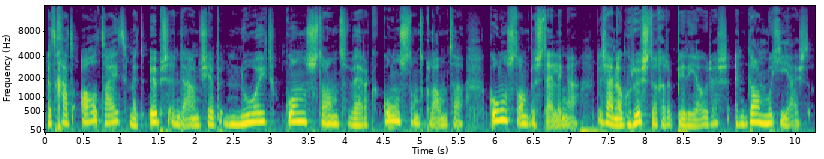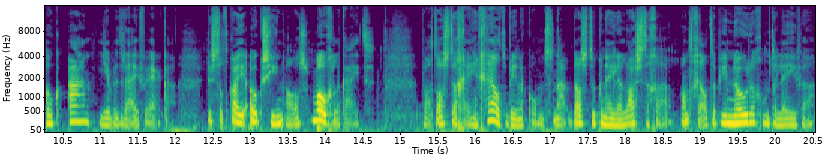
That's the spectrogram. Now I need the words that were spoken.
Het gaat altijd met ups en downs. Je hebt nooit constant werk, constant klanten, constant bestellingen. Er zijn ook rustigere periodes en dan moet je juist ook aan je bedrijf werken. Dus dat kan je ook zien als mogelijkheid. Wat als er geen geld binnenkomt? Nou, dat is natuurlijk een hele lastige, want geld heb je nodig om te leven.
